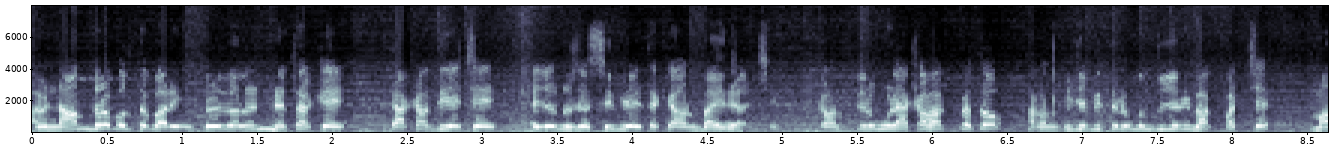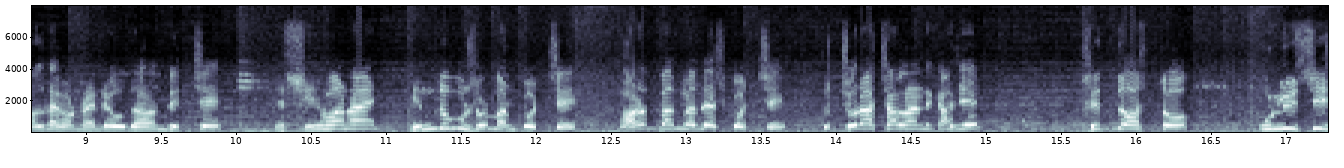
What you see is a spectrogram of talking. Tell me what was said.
আমি নাম ধরে বলতে পারি, বিরোধী দলের নেতাকে টাকা দিয়েছে এই জন্য সে সিবিআই থেকে এখন বাইরে আছে। কারণ তৃণমূল একা ভাগ পেত, এখন বিজেপি, তৃণমূল দুজনই ভাগ পাচ্ছে। মালদা ঘটনা এটা উদাহরণ দিচ্ছে যে সীমানায় হিন্দু মুসলমান করছে, ভারত বাংলাদেশ করছে। তো চোরা চালানের কাজে সিদ্ধহস্ত পুলিশই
